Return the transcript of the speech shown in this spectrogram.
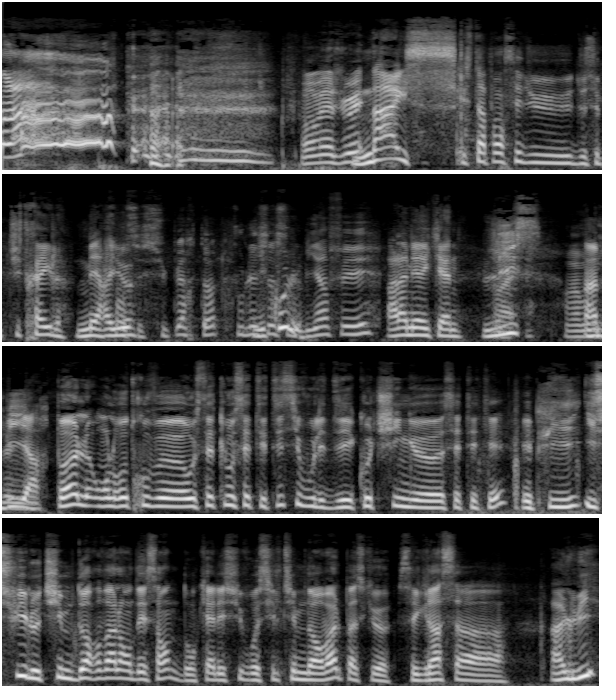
Ouaille On va jouer. Nice Qu'est-ce que t'as pensé du, de ce petit trail mérieux C'est super top. Tous les sauts cool. sont bien faits. à l'américaine Lisse, Vraiment un billard. Paul, on le retrouve euh, au Setlo cet été si vous voulez des coachings euh, cet été. Et puis il suit le team Dorval en descente, donc allez suivre aussi le team Dorval parce que c'est grâce à, à lui,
